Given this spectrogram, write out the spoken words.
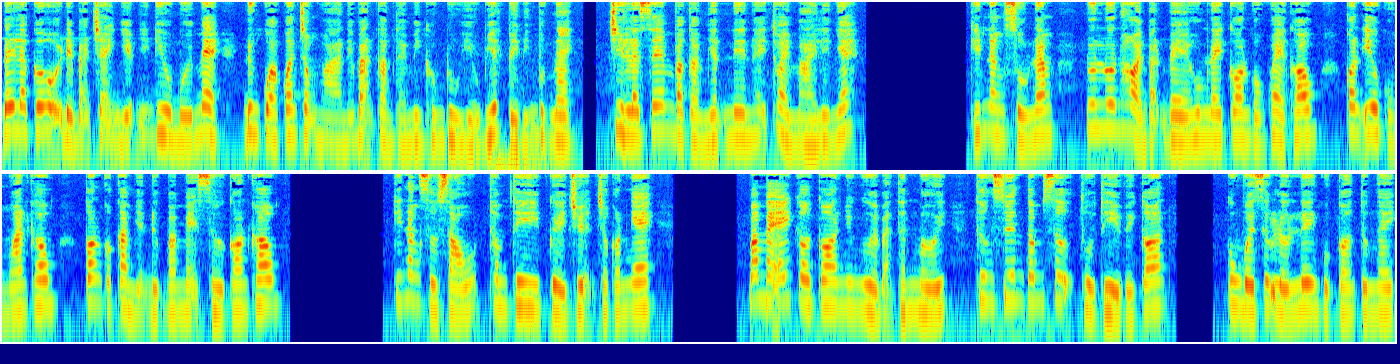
Đây là cơ hội để bạn trải nghiệm những điều mới mẻ, đừng quá quan trọng hóa nếu bạn cảm thấy mình không đủ hiểu biết về lĩnh vực này. Chỉ là xem và cảm nhận nên hãy thoải mái lên nhé. Kỹ năng số 5, luôn luôn hỏi bạn bè hôm nay con có khỏe không, con yêu có ngoan không, con có cảm nhận được ba mẹ sờ con không? Kỹ năng số 6, thâm thi kể chuyện cho con nghe. Ba mẹ hãy coi con như người bạn thân mới, thường xuyên tâm sự thủ thỉ với con. Cùng với sự lớn lên của con từng ngày,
